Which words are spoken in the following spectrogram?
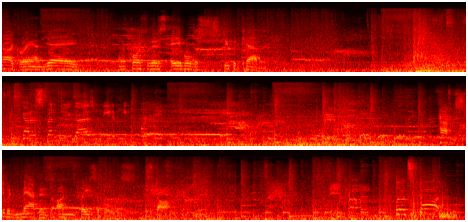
Ah, grand, yay. And of course they disable the stupid cabinet. got a dispenser, you guys. We need a peak coordinator. Half the stupid map is unplaceable with stuff. Let's spawn.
